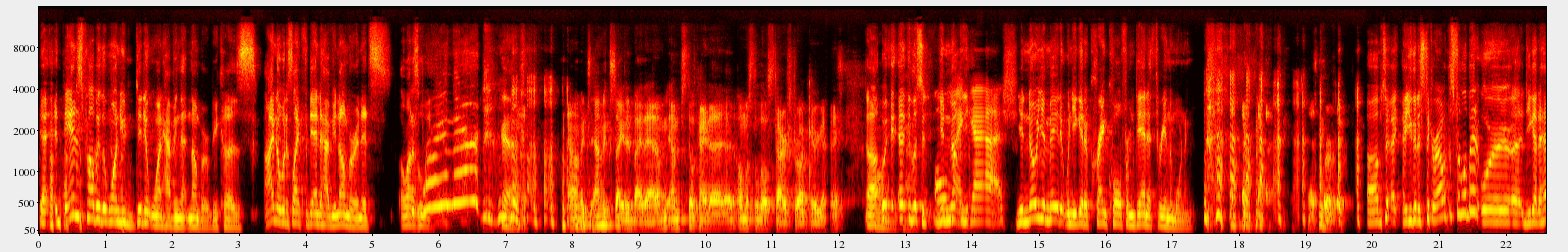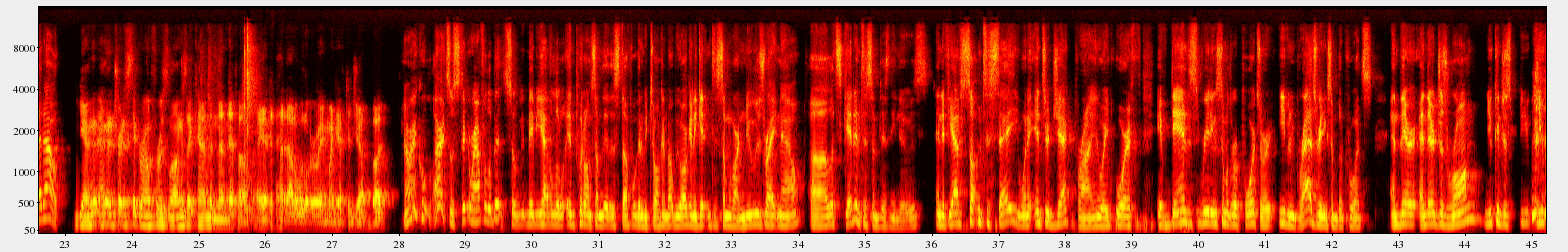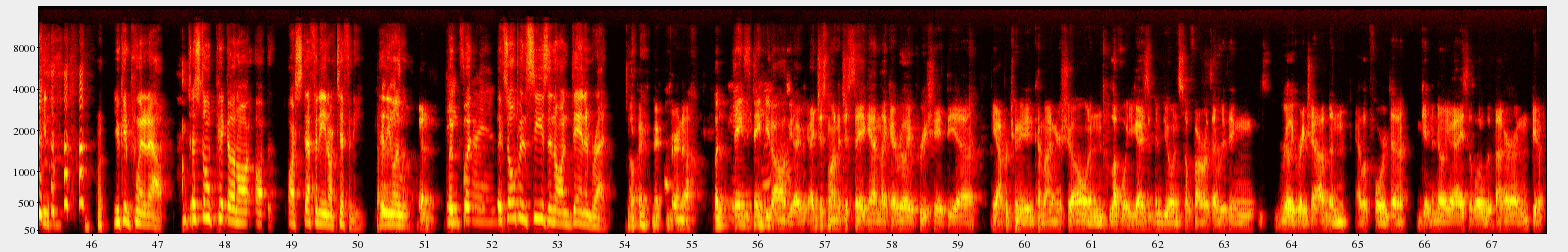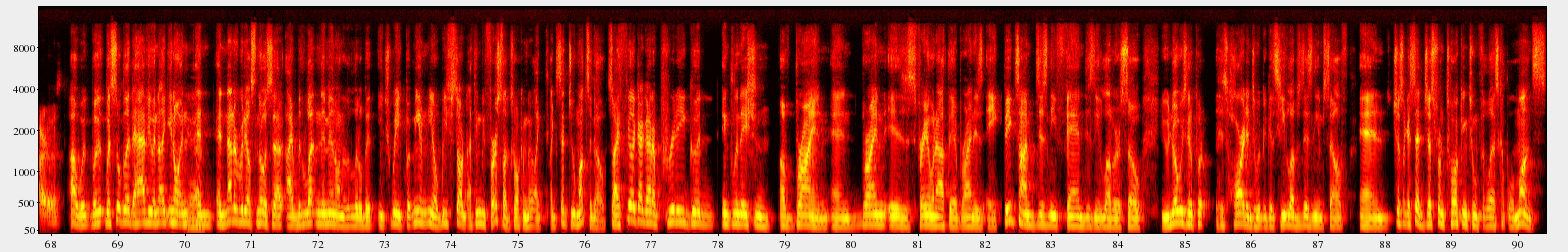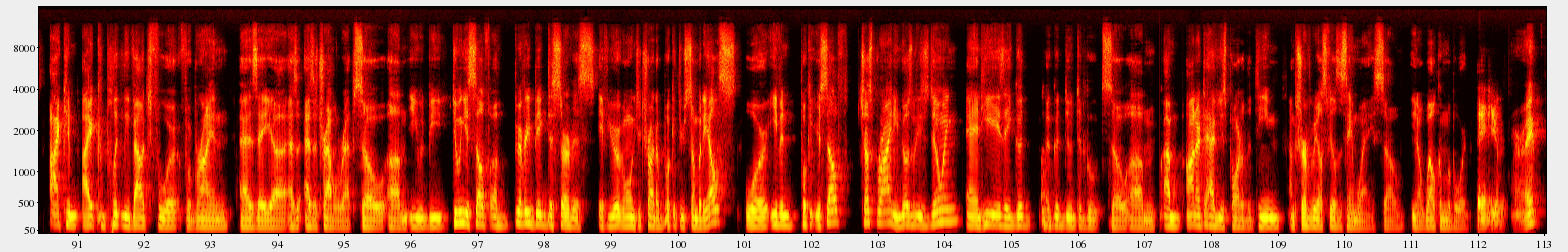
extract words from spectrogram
yeah, Dan is probably the one you didn't want having that number because I know what it's like for Dan to have your number, and it's a lot of Is hooey. Brian there? Yeah. I'm, ex- I'm excited by that. I'm, I'm still kind of almost a little starstruck here, guys. Uh, Oh my uh, God. listen, oh you know, my you, gosh. you know, you made it when you get a crank call from Dan at three in the morning. That's perfect. Um, so are are you going to stick around with us for a little bit, or uh, do you got to head out? Yeah, I'm gonna, try to stick around for as long as I can, and then if uh, I have to head out a little early, I might have to jet. But All right, cool. All right, so stick around for a little bit. So maybe you have a little input on some of the other stuff we're going to be talking about. We are going to get into some of our news right now. Uh, let's get into some Disney news. And if you have something to say, you want to interject, Brian, or, or if if Dan's reading some of the reports, or even Brad's reading some of the reports, and they're and they're just wrong, you can just you, you can you can point it out. Just don't pick on our our, our Stephanie and our Tiffany. They're the only one. Good. Thanks, but- Brian. It's open season on Dan and Brad. Okay, fair, fair enough. But thank thank you to all of you. I, I just want to just say again, like I really appreciate the uh, the opportunity to come on your show and love what you guys have been doing so far with everything. It's really great job, and I look forward to getting to know you guys a little bit better and being a part of this. Oh, we, we- we're so glad to have you, and like you know, and Yeah. and, and not everybody else knows that I've been letting them in on it a little bit each week. But me and you know, we started. I think we first started talking about like like I said two months ago. So I feel like I got a pretty good inclination of Brian, and Brian is for anyone out there, Brian is a big time Disney fan, Disney lover. So you know he's going to put his heart into it because he loves Disney himself. And just like I said, just from talking to him for the last couple of months, I can I completely vouch for for Brian as a uh, as a, as a travel rep. So um, you would be doing yourself a very big disservice if you're going to try to book it through somebody else or even book it yourself. Trust Brian, he knows what he's doing, and he is a good a good dude to boot. So um, I'm honored to have you as part of the team. I'm sure everybody else feels the same way. So you know, welcome aboard. Thank you. All right.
